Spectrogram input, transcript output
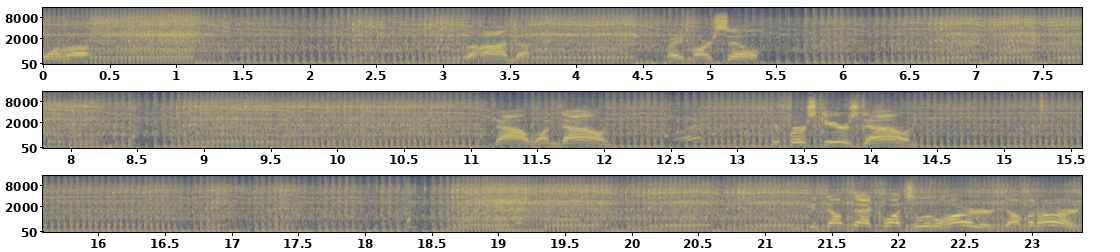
Warm up. A Honda. Right, Marcel? Down, one down. What? Your first gear's down. You can dump that clutch a little harder. Dump it hard.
